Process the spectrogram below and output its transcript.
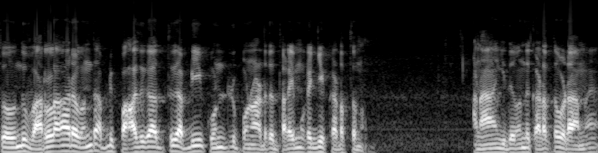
ஸோ வந்து வரலாறை வந்து அப்படி பாதுகாத்து அப்படியே கொண்டுட்டு போகணும். அடுத்த தலைமுறைக்கு கடத்தணும். ஆனால் இதை வந்து கடத்த விடாமல்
